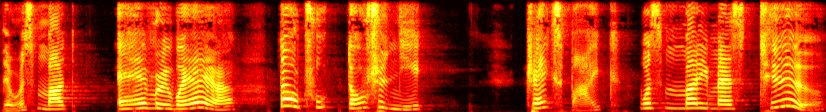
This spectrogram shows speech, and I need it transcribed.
There was mud everywhere. 到处都是泥。 Jake's bike was a muddy mess too.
